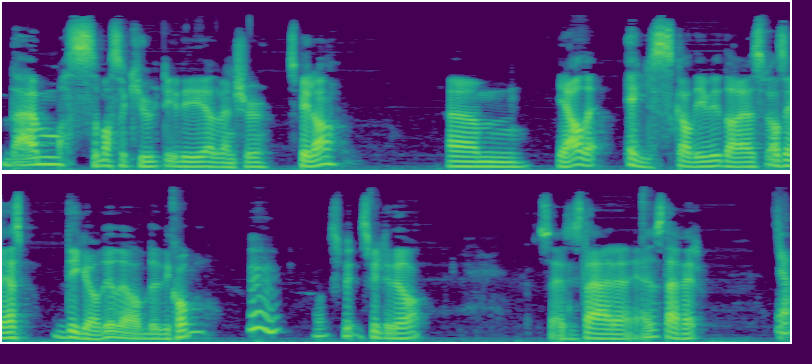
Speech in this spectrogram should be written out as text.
det er masse, masse kult i de adventure-spilla. Um, jeg hadde elska de da jeg Altså, jeg digga de da de kom. Mm. Spil, spilte de da. Så jeg syns det, det er fair. Ja.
